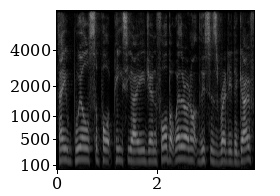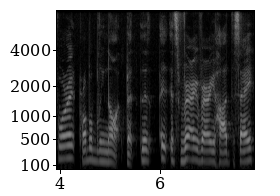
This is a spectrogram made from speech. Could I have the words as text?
they will support PCIe Gen 4 but whether or not this is ready to go for it probably not. But it's very very hard to say.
